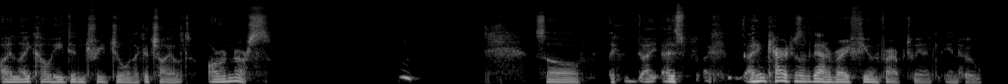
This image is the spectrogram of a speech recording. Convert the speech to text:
I like how he didn't treat Jo like a child or a nurse. Mm. So, like, I, I, think characters like that are very few and far between in, in Who.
